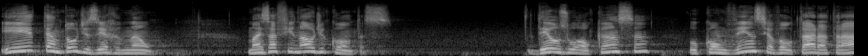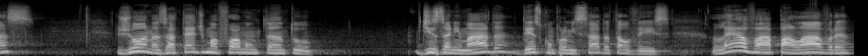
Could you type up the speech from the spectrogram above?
e tentou dizer não. Mas afinal de contas, Deus o alcança, o convence a voltar atrás. Jonas, até de uma forma um tanto desanimada, descompromissada talvez, leva a palavra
